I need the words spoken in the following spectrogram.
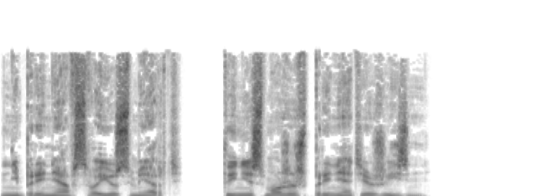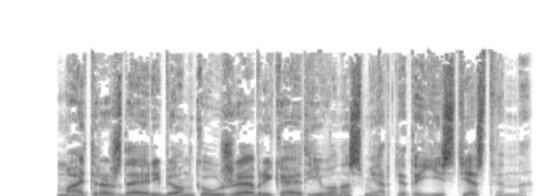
не приняв свою смерть, ты не сможешь принять и жизнь. Мать, рождая ребенка, уже обрекает его на смерть, это естественно.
